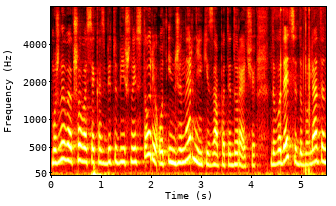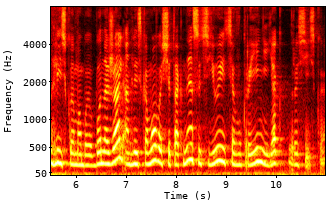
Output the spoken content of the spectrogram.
можливо, якщо у вас якась B2B-шна історія, от інженерні які запити, до речі, доведеться додати англійською мовою, бо, на жаль, англійська мова ще так не асоціюється в Україні як з російською.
